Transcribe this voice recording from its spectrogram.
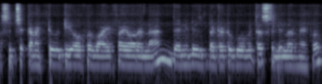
such a connectivity of a wi-fi or a lan then it is better to go with a cellular network.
